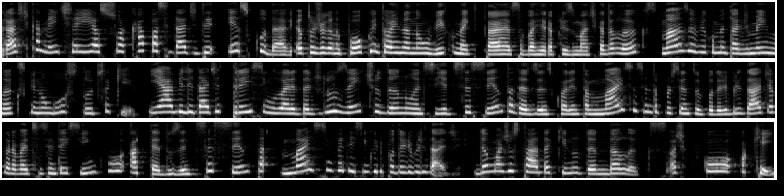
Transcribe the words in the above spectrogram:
drasticamente aí a sua capacidade de escudar. Eu tô jogando pouco, então ainda não vi como é que tá essa barreira prismática da Lux, mas eu vi comentário de main Lux que não gostou disso aqui. E a habilidade 3, singularidade luzente, o dano antes ia de 60 até 240 mais 60% do poder de habilidade, agora vai de 65 até 260 mais 55 de poder de habilidade. Deu uma ajustada aqui no dano da Lux. Acho que ficou ok,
